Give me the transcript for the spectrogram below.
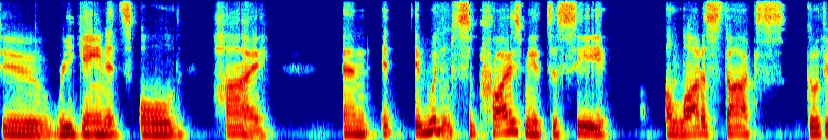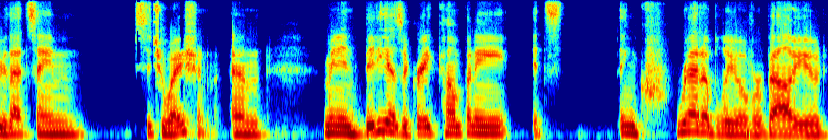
to regain its old high. And it, it wouldn't surprise me to see a lot of stocks go through that same situation. And I mean, NVIDIA is a great company. It's incredibly overvalued.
